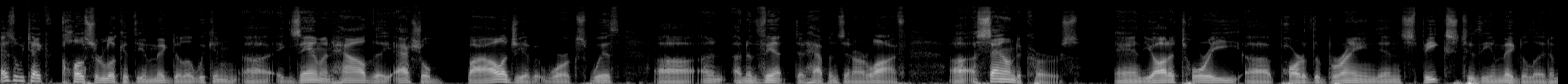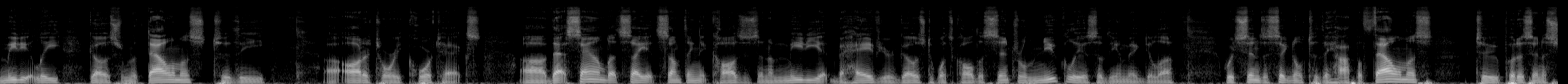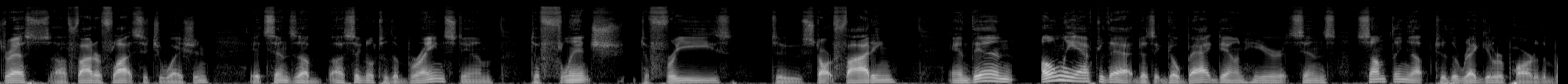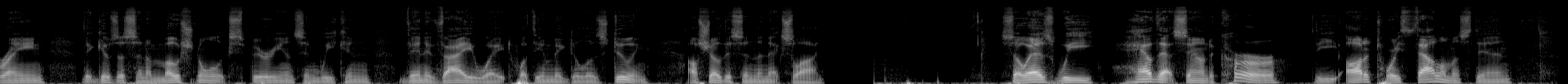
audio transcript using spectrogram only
As we take a closer look at the amygdala, we can uh, examine how the actual biology of it works with uh, an, an, event that happens in our life. Uh, a sound occurs, and the auditory uh, part of the brain then speaks to the amygdala. It immediately goes from the thalamus to the uh, auditory cortex. Uh, that sound, let's say it's something that causes an immediate behavior, goes to what's called the central nucleus of the amygdala, which sends a signal to the hypothalamus to put us in a stress, uh, fight or flight situation. It sends a, a signal to the brainstem to flinch, to freeze, to start fighting. And then only after that does it go back down here. It sends something up to the regular part of the brain that gives us an emotional experience, and we can then evaluate what the amygdala is doing. I'll show this in the next slide. So, as we have that sound occur, the auditory thalamus then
